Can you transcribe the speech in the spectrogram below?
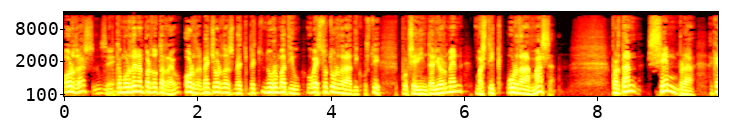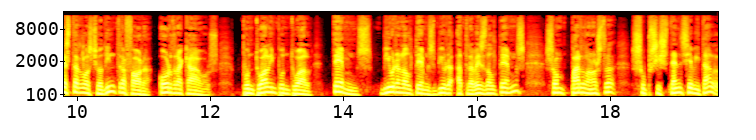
Ordres Sí. que m'ordenen per tot arreu. Ordre, veig ordres, veig, veig normatiu, ho veig tot ordenat. Dic, hosti, potser interiorment m'estic ordenant massa. Per tant, sempre aquesta relació dintre-fora, ordre-caos, puntual-impuntual, temps, viure en el temps, viure a través del temps, són part de la nostra subsistència vital.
